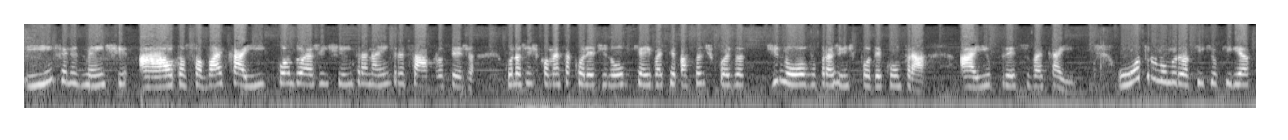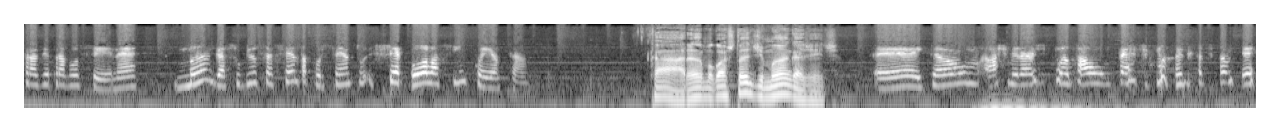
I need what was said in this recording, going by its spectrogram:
E infelizmente a alta só vai cair quando a gente entra na entre safra, ou seja, quando a gente começa a colher de novo, que aí vai ter bastante coisa de novo para a gente poder comprar. Aí o preço vai cair. Um outro número aqui que eu queria trazer para você, né? Manga subiu 60% e cebola 50%. Caramba, gostando de manga, gente. É, então acho melhor plantar um pé de manga também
